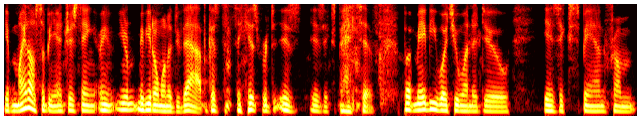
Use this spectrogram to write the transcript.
it might also be interesting. I mean, you know, maybe you don't want to do that because the thing is is is expensive. But maybe what you want to do is expand from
